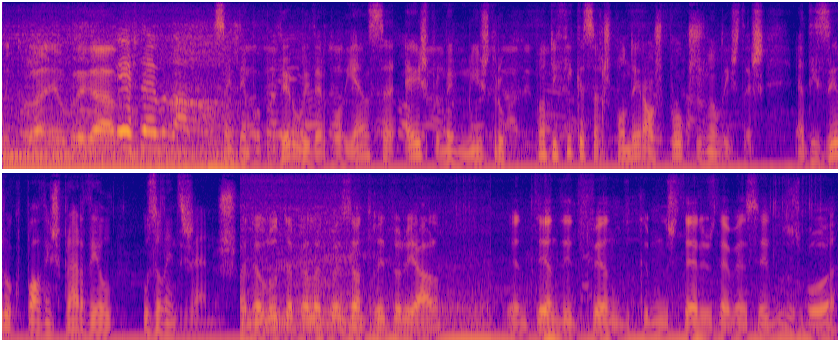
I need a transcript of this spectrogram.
Muito bem, obrigado. Esta é a verdade. Sem tempo a perder, o líder do Aliança, ex-primeiro-ministro, prontifica-se a responder aos poucos jornalistas, a dizer o que podem esperar dele os alentejanos. Olha, a luta pela coesão territorial entende e defende que ministérios devem sair de Lisboa.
